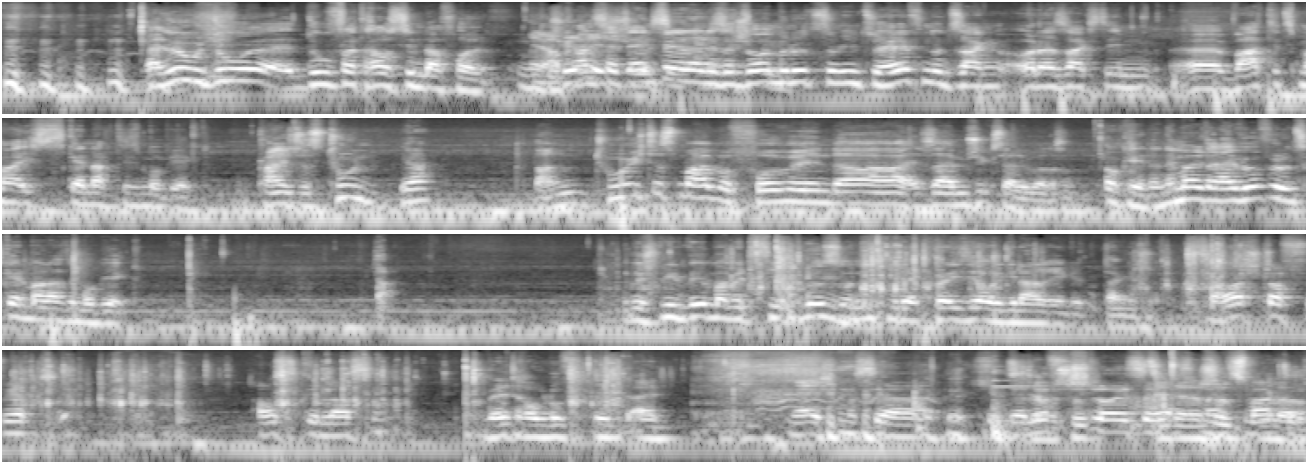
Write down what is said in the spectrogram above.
Also du, du, du vertraust ihm da voll. Du Natürlich, kannst jetzt entweder ich- deine Sensoren benutzen, um ihm zu helfen und sagen, oder sagst ihm, äh, warte jetzt mal, ich scanne nach diesem Objekt. Kann ich das tun? Ja? Dann tue ich das mal, bevor wir ihn da seinem Schicksal überlassen. Okay, dann nimm mal drei Würfel und scan mal nach dem Objekt. Wir spielen wie immer mit 4 Plus und nicht mit der crazy Originalregel. Dankeschön. Sauerstoff wird ausgelassen. Weltraumluft bringt ein. Ja, ich muss ja in der Luftschleuse erstmal.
